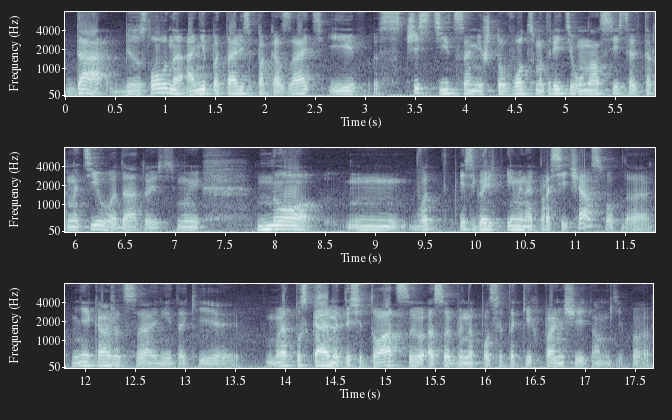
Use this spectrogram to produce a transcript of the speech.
да, безусловно, они пытались показать и с частицами, что вот, смотрите, у нас есть альтернатива, да, то есть мы... Но вот если говорить именно про сейчас, вот, да, мне кажется, они такие мы отпускаем эту ситуацию, особенно после таких панчей, там, типа,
